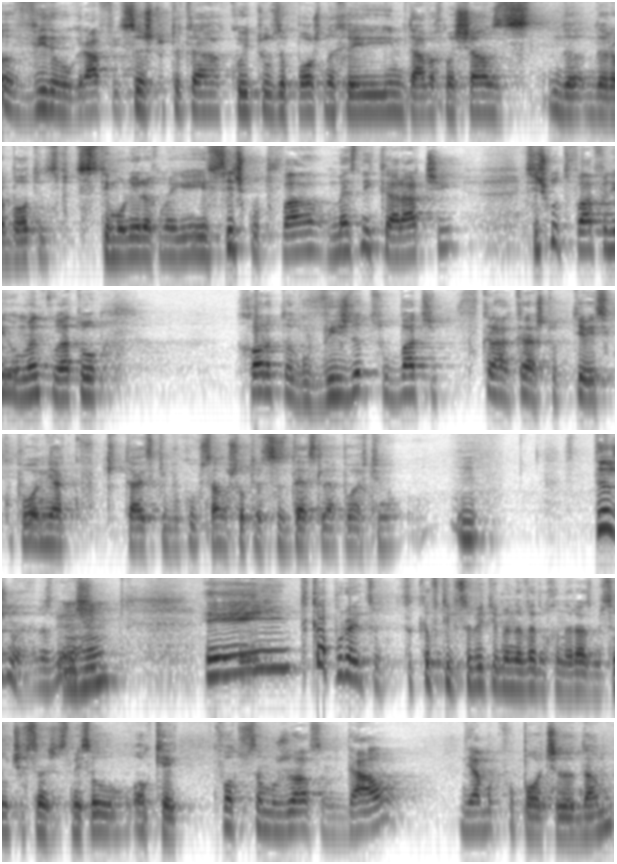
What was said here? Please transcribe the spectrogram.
видеографи също така, които започнаха и им давахме шанс да, да работят, стимулирахме ги и всичко това, местни карачи, всичко това в един момент, когато Хората го виждат, обаче в края края ще отива и си купува някакъв китайски букук, само защото е с 10 ля по-ефтино. Тъжно е, разбираш? Mm-hmm. И така поредица от такъв тип събития ме наведоха на размисъл, че в смисъл, окей, каквото съм можал, съм дал, няма какво повече да дам.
